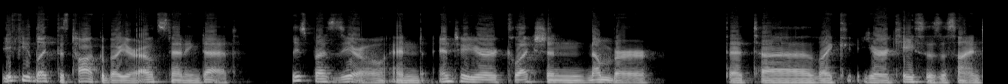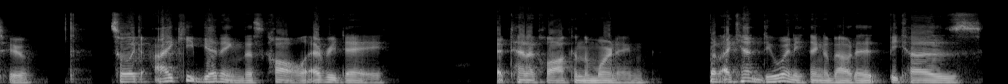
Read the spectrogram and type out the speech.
if you'd like to talk about your outstanding debt, please press zero and enter your collection number that uh, like your case is assigned to. So like I keep getting this call every day at ten o'clock in the morning, but I can't do anything about it because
